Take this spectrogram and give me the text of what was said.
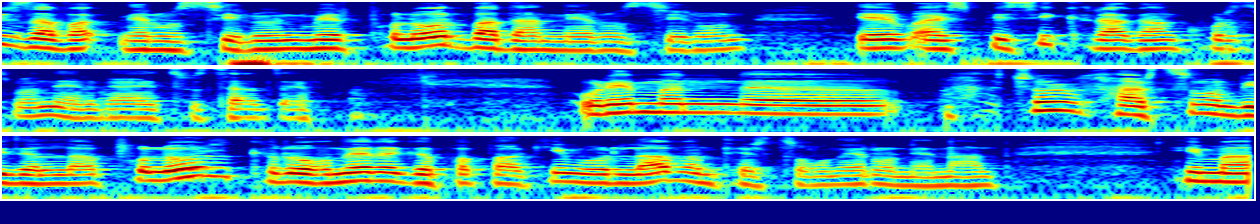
իր զավակներուն սիրուն, մեր բոլոր բադաններուն սիրուն եւ այսպիսի քրական կորսմը ներկայացուցած է։ Ուրեմն հաջոր հարցումը բիդելա բոլոր քրողները գպապակին որ լավ ընթերցողներ ունենան Հիմա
